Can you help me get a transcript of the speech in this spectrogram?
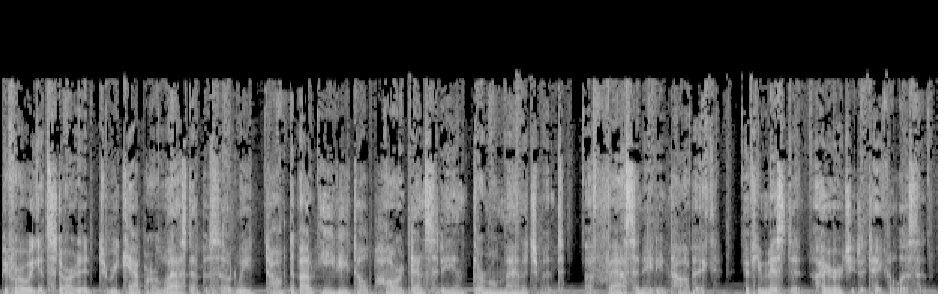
Before we get started, to recap our last episode, we talked about eVTOL power density and thermal management, a fascinating topic. If you missed it, I urge you to take a listen.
